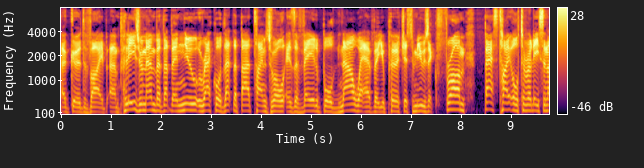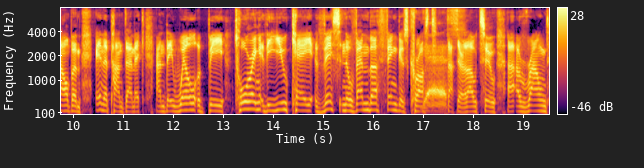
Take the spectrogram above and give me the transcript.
a good vibe. And please remember that their new record, Let the Bad Times Roll, is available now wherever you purchase music from best title to release an album in a pandemic, and they will be touring the UK this November. Fingers crossed Yes. that they're allowed to uh, around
